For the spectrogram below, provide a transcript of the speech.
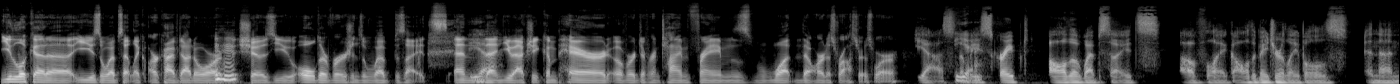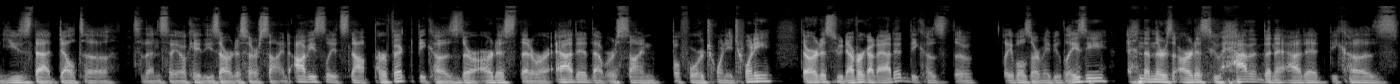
you look at a you use a website like archive.org mm-hmm. that shows you older versions of websites and yeah. then you actually compared over different time frames what the artist rosters were yeah so yeah. we scraped all the websites of like all the major labels and then use that delta to then say okay these artists are signed obviously it's not perfect because there are artists that were added that were signed before 2020 there are artists who never got added because the labels are maybe lazy and then there's artists who haven't been added because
